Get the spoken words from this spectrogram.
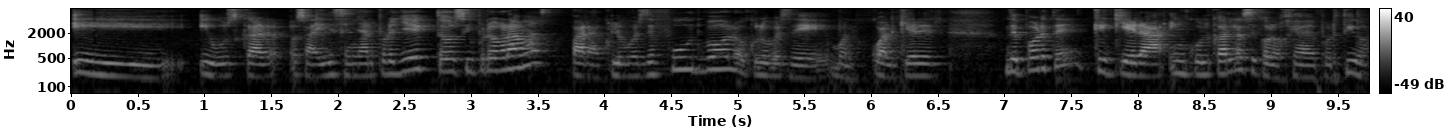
y, y, buscar, o sea, y diseñar proyectos y programas para clubes de fútbol o clubes de, bueno, cualquier deporte que quiera inculcar la psicología deportiva.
